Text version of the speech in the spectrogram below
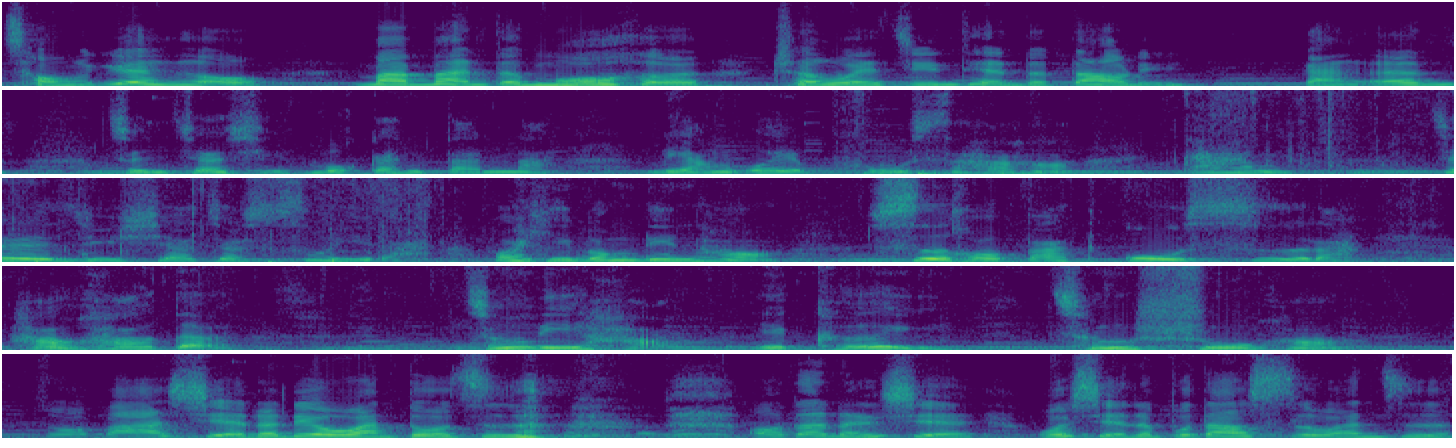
从怨偶慢慢的磨合，成为今天的道理。感恩，真正是不简单呐！两位菩萨哈，看这字写这水啦，我希望您哈，是否把故事啦，好好的整理好，也可以。成书哈，卓法写了六万多字，哦，他能写，我写了不到四万字，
